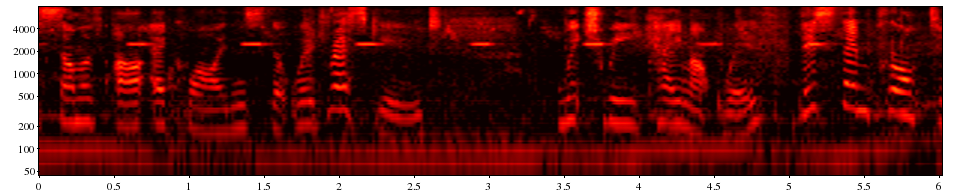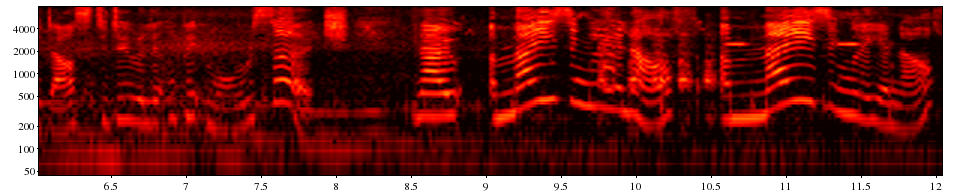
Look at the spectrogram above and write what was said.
some of our equines that we'd rescued which we came up with. This then prompted us to do a little bit more research. Now, amazingly enough, amazingly enough,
